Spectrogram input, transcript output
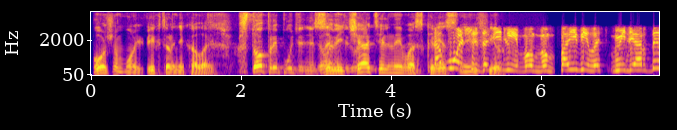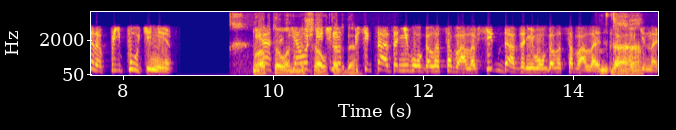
Боже мой, Виктор Николаевич. Что при Путине? Говорите, Замечательный Да воскресный больше эфир. завели, б- б- появилось миллиардеров при Путине. Ну, а кто вам я мешал вот лично тогда? всегда за него голосовала, всегда за него голосовала. Да. за Путина.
